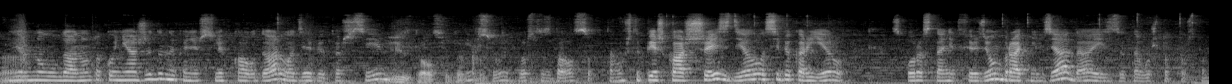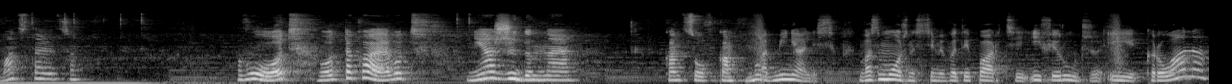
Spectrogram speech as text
Да. Зевнул, да. Ну, такой неожиданный, конечно, слегка удар. Ладья бьет H7. И сдался, да. И просто. все, и просто сдался. Потому что пешка H6 сделала себе карьеру. Скоро станет ферзем. Брать нельзя, да, из-за того, что просто мат ставится. Вот, вот такая вот неожиданная концовка. Мы обменялись возможностями в этой партии и Феруджа, и Каруана.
